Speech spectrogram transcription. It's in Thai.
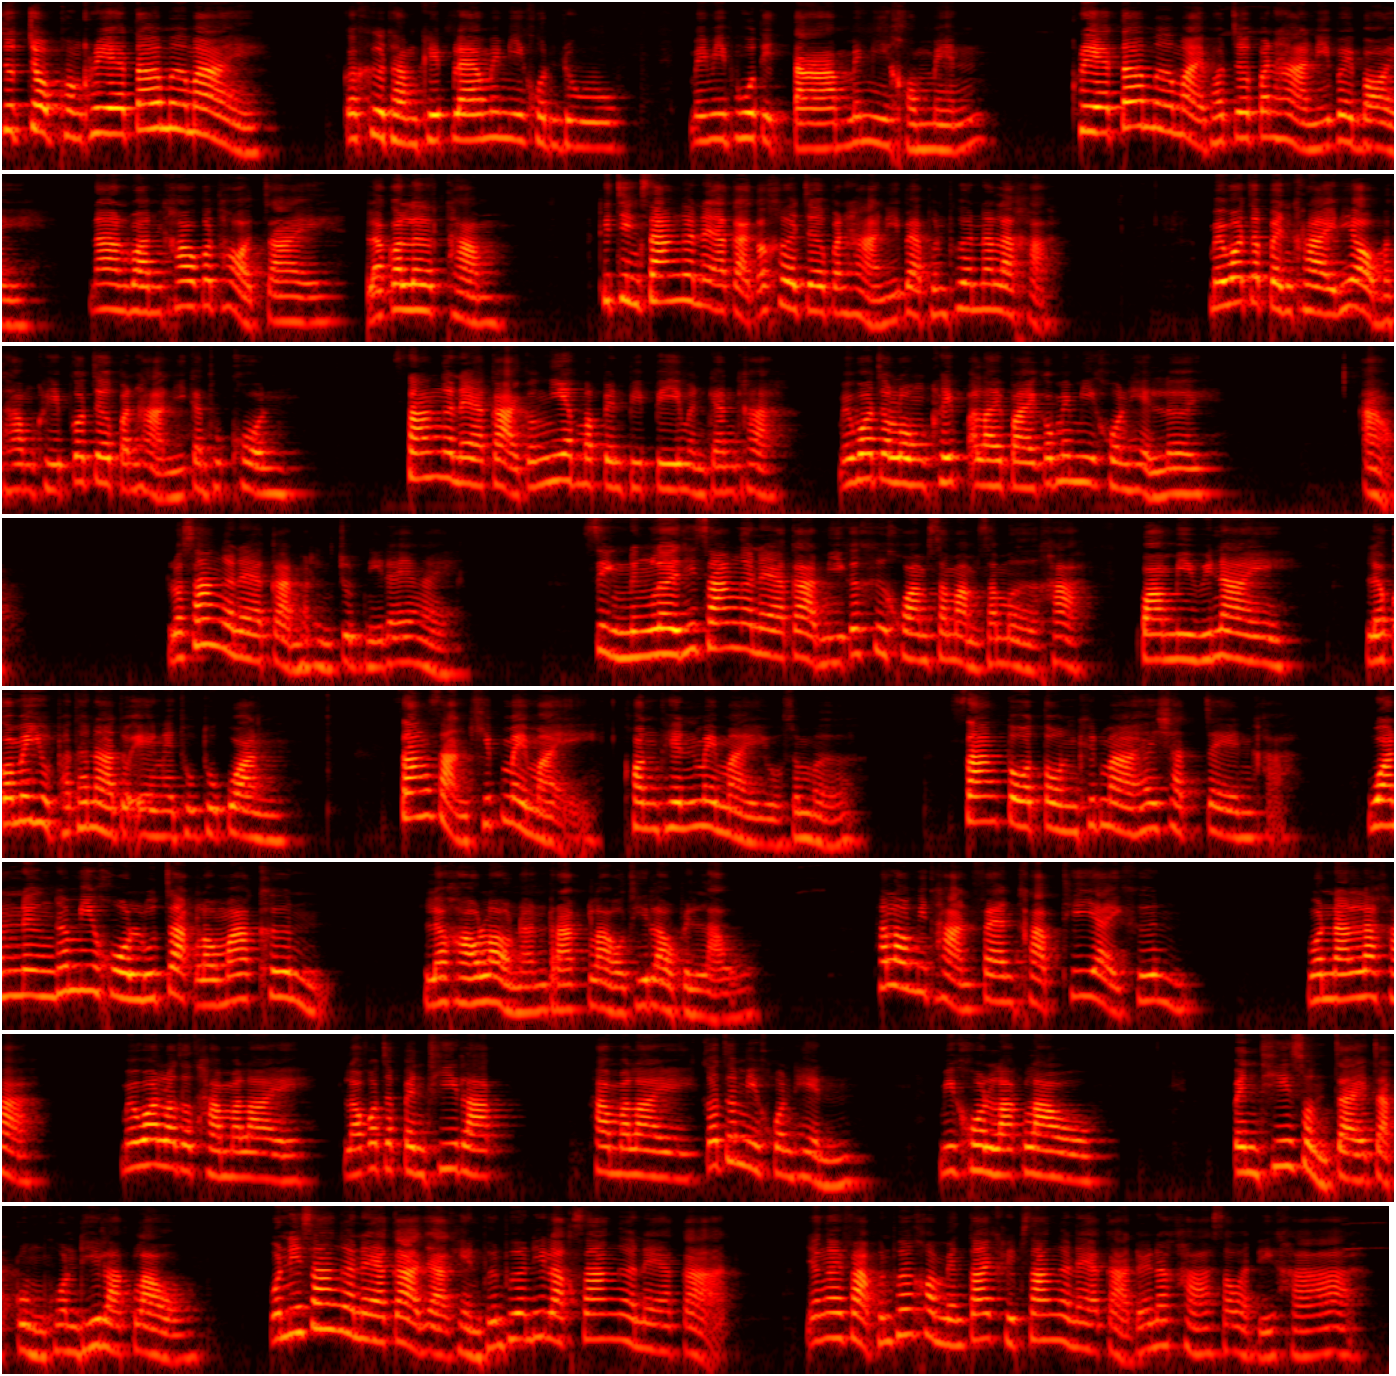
จุดจบของครีเอเตอร์มือใหม่ ก็คือทำคลิปแล้วไม่มีคนดู ไม่มีผู้ติดตาม ไม่มีคอมเมนต์ครีเอเตอร์มือใหม่พอเจอปัญหานี้บ่อยๆ นานวันเข้าก็ถอดใจ แล้วก็เลิกทำที่จริงสร้างเงินในอากาศก็เคยเจอปัญหานี้แบบเพื่อนๆนั่นแหละค่ะ ไม่ว่าจะเป็นใครที่ออกมาทำคลิปก็เจอปัญหานี้กันทุกคน สร้างเงินในอากาศก็เงียบมาเป็นปีๆเหมือนกันค่ะ ไม่ว่าจะลงคลิปอะไรไปก็ไม่มีคนเห็นเลยอ้าว เราสร้างเงินในอากาศมาถึงจุดนี้ได้ยังไง สิ่งหนึ่งเลยที่สร้างเงินในอากาศมีก็คือความสม่ำเสมอค่ะ ความมีวินัย แล้วก็ไม่หยุดพัฒนาตัวเองในทุกๆวัน สร้างสารรค์คลิปใหม่ๆ คอนเทนต์ใหม่ๆ อยู่เสมอ สร้างตัวตนขึ้นมาให้ชัดเจนค่ะ วันหนึ่งถ้ามีคนรู้จักเรามากขึ้น แล้วเขาเหล่านั้นรักเราที่เราเป็นเรา ถ้าเรามีฐานแฟนคลับที่ใหญ่ขึ้น วันนั้นแหละค่ะ ไม่ว่าเราจะทำอะไร เราก็จะเป็นที่รักทำอะไรก็จะมีคนเห็น มีคนรักเรา เป็นที่สนใจจากกลุ่มคนที่รักเรา วันนี้สร้างเงินในอากาศอยากเห็นเพื่อนๆที่รักสร้างเงินในอากาศ ยังไงฝากเพื่อนๆคอมเมนต์ใต้คลิปสร้างเงินในอากาศด้วยนะคะ สวัสดีค่ะ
